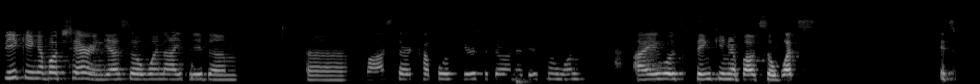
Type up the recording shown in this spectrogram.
Speaking about sharing, yeah. So when I did um, uh, master a couple of years ago, an additional one, I was thinking about so what's it's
